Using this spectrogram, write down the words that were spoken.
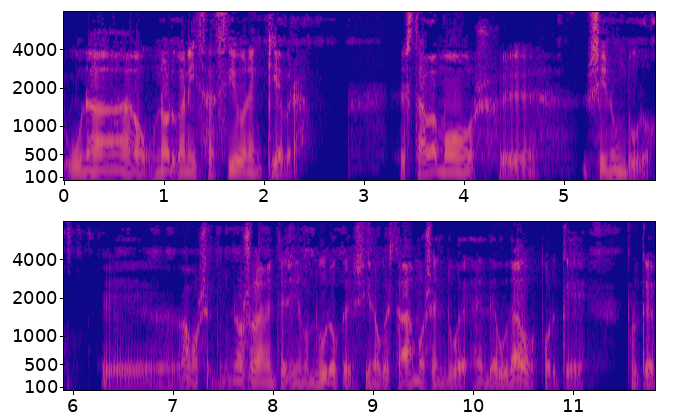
una, una organización en quiebra. Estábamos eh, sin un duro. Eh, vamos, no solamente sin un duro, sino que estábamos endeudados porque, porque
